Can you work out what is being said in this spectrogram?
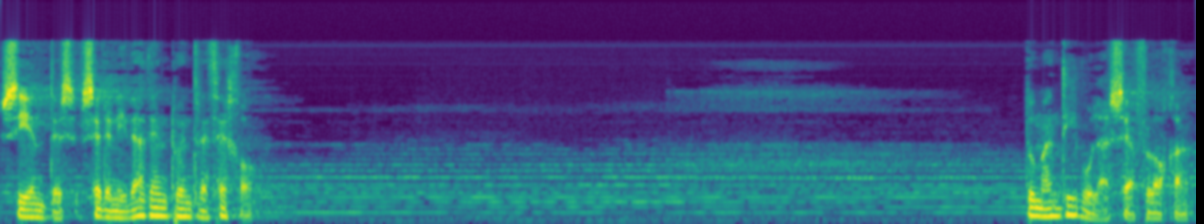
Sientes serenidad en tu entrecejo tu mandíbula se afloja.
